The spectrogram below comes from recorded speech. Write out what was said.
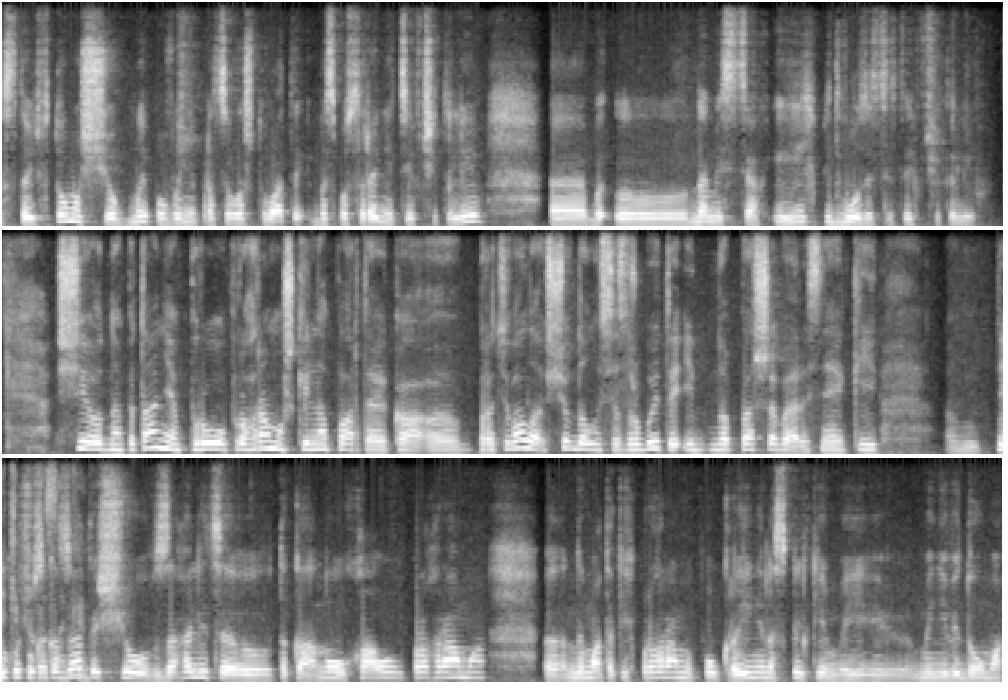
стоїть в тому, щоб ми повинні працевлаштувати безпосередньо цих вчителів на місцях і їх підвозити цих вчителів. Ще одне питання про програму Шкільна парта, яка працювала. Що вдалося зробити і на 1 вересня, які, е, Ну, хочу показники? сказати, що взагалі це така ноу-хау програма. Е, Нема таких програм по Україні, наскільки мені- відомо.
